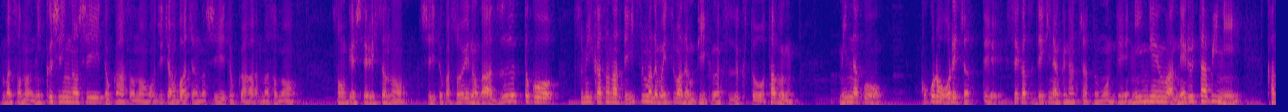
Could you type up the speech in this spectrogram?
まあその肉親の死とかそのおじいちゃんおばあちゃんの死とかまあその尊敬してる人の死とかそういうのがずっとこう積み重なっていつまでもいつまでもピークが続くと多分みんなこう心折れちゃって生活できなくなっちゃうと思うんで人間は寝るたびに必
